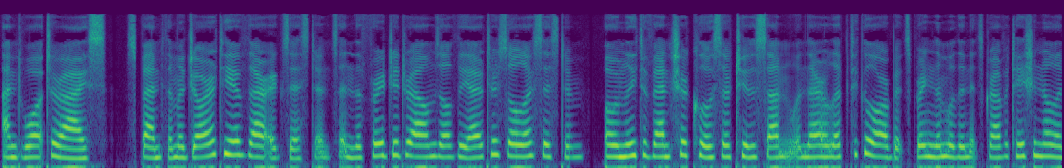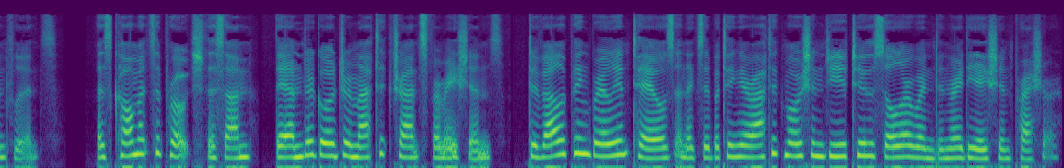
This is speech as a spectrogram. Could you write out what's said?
and water ice, spend the majority of their existence in the frigid realms of the outer solar system, only to venture closer to the Sun when their elliptical orbits bring them within its gravitational influence. As comets approach the Sun, they undergo dramatic transformations, developing brilliant tails and exhibiting erratic motion due to the solar wind and radiation pressure.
